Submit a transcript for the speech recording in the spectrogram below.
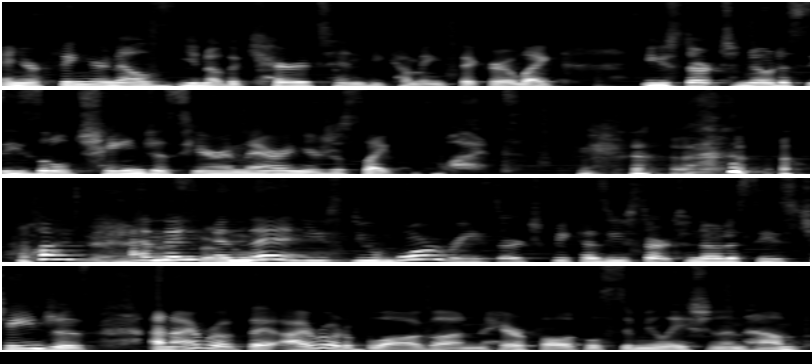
and your fingernails, you know, the keratin becoming thicker. Like you start to notice these little changes here and there, and you're just like, what? what? and then so and cool. then you do more research because you start to notice these changes. And I wrote that I wrote a blog on hair follicle stimulation and hemp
